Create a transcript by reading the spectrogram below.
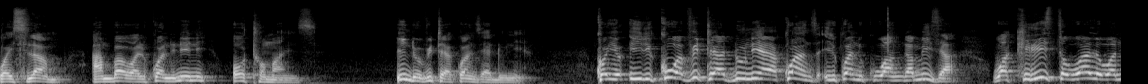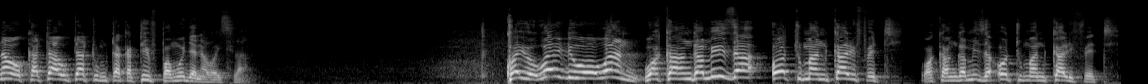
Waislamu ambao walikuwa ni nini? Ottomans. Hii ndio vita ya kwanza ya dunia. Kwa hiyo ilikuwa vita ya dunia ya kwanza ilikuwa ni kuangamiza Wakristo wale wanaokataa utatu mtakatifu pamoja na Waislamu. Kwa hiyo World War One wakaangamiza Ottoman Caliphate, wakaangamiza Ottoman Caliphate,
